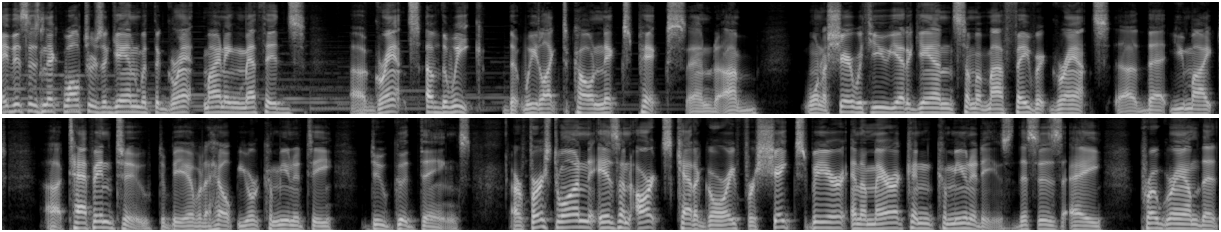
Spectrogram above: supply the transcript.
Hey, this is Nick Walters again with the Grant Mining Methods uh, Grants of the Week that we like to call Nick's Picks. And I want to share with you yet again some of my favorite grants uh, that you might uh, tap into to be able to help your community do good things. Our first one is an arts category for Shakespeare in American communities. This is a program that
